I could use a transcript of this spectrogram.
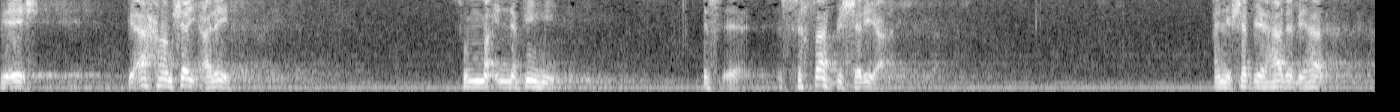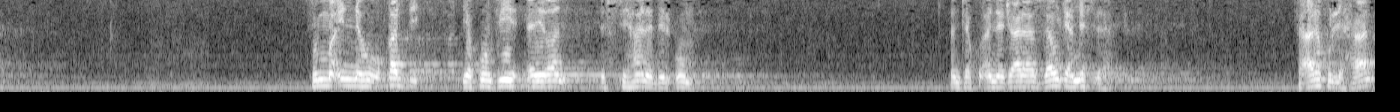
بإيش؟ بأحرم شيء عليه. ثم إن فيه استخفاف بالشريعة. أن يشبه هذا بهذا. ثم إنه قد يكون فيه أيضا استهانة بالأم. أن تكون أن يجعلها الزوجة مثلها. فعلى كل حال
